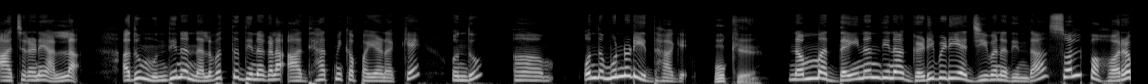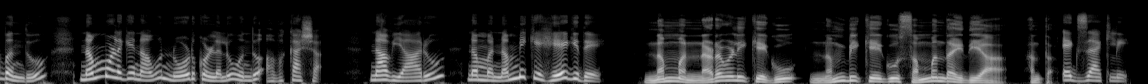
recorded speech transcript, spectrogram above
ಆಚರಣೆ ಅಲ್ಲ ಅದು ಮುಂದಿನ ನಲವತ್ತು ದಿನಗಳ ಆಧ್ಯಾತ್ಮಿಕ ಪಯಣಕ್ಕೆ ಒಂದು ಒಂದು ಮುನ್ನುಡಿ ಇದ್ದ ಹಾಗೆ. ಓಕೆ. ನಮ್ಮ ದೈನಂದಿನ ಗಡಿಬಿಡಿಯ ಜೀವನದಿಂದ ಸ್ವಲ್ಪ ಹೊರಬಂದು ನಮ್ಮೊಳಗೆ ನಾವು ನೋಡಿಕೊಳ್ಳಲು ಒಂದು ಅವಕಾಶ. ನಾವ್ಯಾರು ನಮ್ಮ ನಂಬಿಕೆ ಹೇಗಿದೆ? ನಮ್ಮ ನಡವಳಿಕೆಗೂ ನಂಬಿಕೆಗೂ ಸಂಬಂಧ ಇದೆಯಾ? ಅಂತ. ಎಕ್ಸಾಕ್ಟ್ಲಿ.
